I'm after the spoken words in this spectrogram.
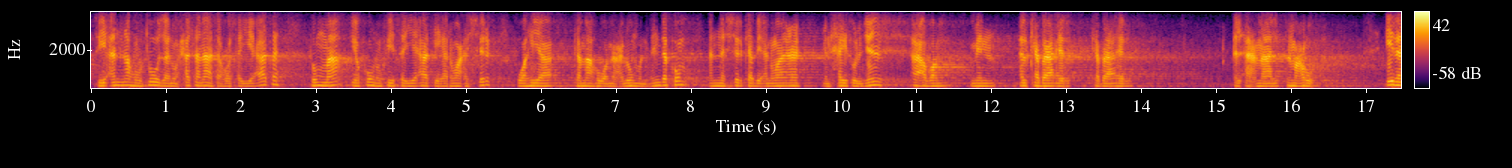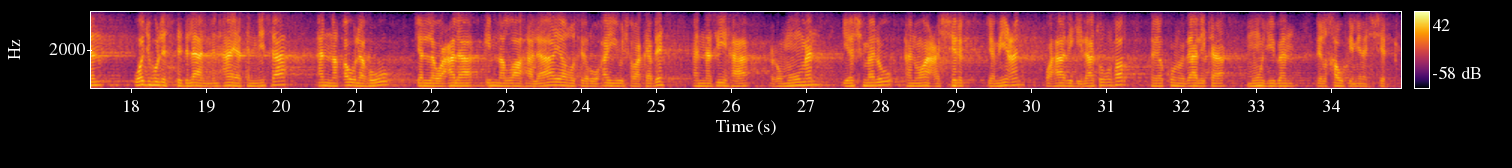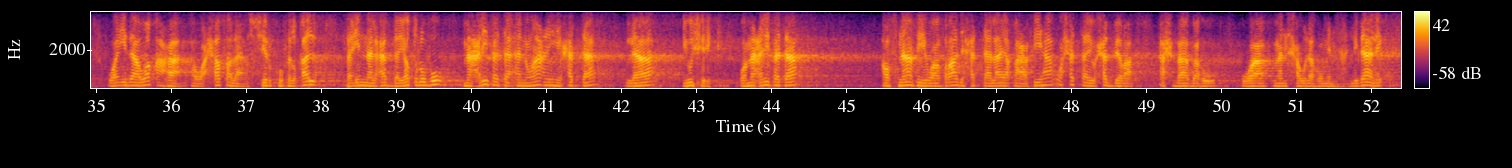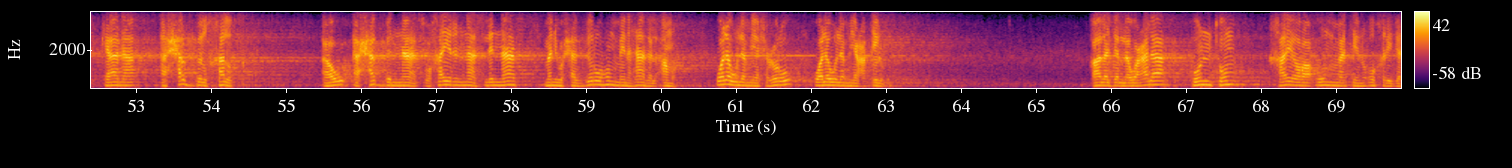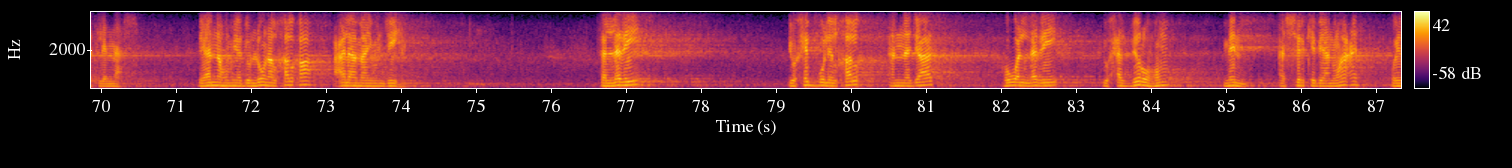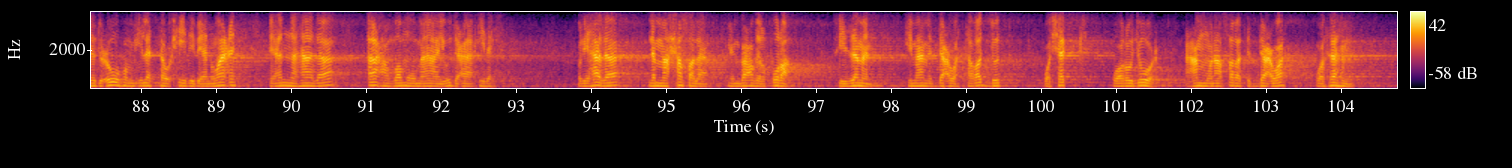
في أنه توزن حسناته وسيئاته ثم يكون في سيئاته أنواع الشرك وهي كما هو معلوم عندكم أن الشرك بأنواعه من حيث الجنس أعظم من الكبائر كبائر الأعمال المعروفة. إذا وجه الاستدلال من آية النساء أن قوله جل وعلا إن الله لا يغفر أن يشرك به أن فيها عموما يشمل أنواع الشرك جميعا وهذه لا تغفر فيكون ذلك موجبا للخوف من الشرك. وإذا وقع أو حصل الشرك في القلب فإن العبد يطلب معرفة أنواعه حتى لا يشرك ومعرفة أصنافه وأفراده حتى لا يقع فيها وحتى يحذر أحبابه ومن حوله منها. لذلك كان أحب الخلق أو أحب الناس وخير الناس للناس من يحذرهم من هذا الأمر. ولو لم يشعروا ولو لم يعقلوا. قال جل وعلا كنتم خير أمة أخرجت للناس لأنهم يدلون الخلق على ما ينجيهم. فالذي يحب للخلق النجاة هو الذي يحذرهم من الشرك بأنواعه ويدعوهم إلى التوحيد بأنواعه لأن هذا أعظم ما يدعى إليه. ولهذا لما حصل من بعض القرى في زمن إمام الدعوة تردد وشك ورجوع عن مناصرة الدعوة وفهم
